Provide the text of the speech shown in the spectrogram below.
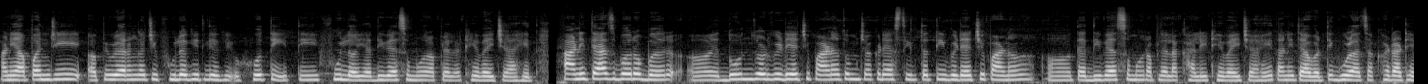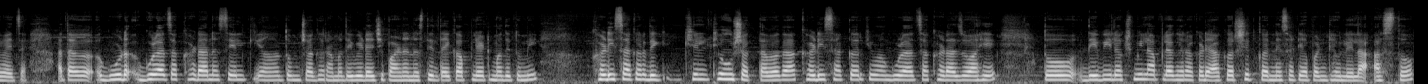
आणि आपण जी पिवळ्या रंगाची फुलं घेतली होती- ती फुलं या दिव्यासमोर आपल्याला ठेवायची आहेत. आणि त्याचबरोबर दोन जोड विड्याची पानं तुमच्याकडे असतील तर ती विड्याची पानं त्या दिव्यासमोर आपल्याला खाली ठेवायची आहेत आणि त्यावरती गुळाचा खडा ठेवायचा आहे. आता गुळ गुळाचा खडा नसेल की तुमच्या घरामध्ये विड्याची पानं नसतील तर एका प्लेटमध्ये तुम्ही खडीसाखर देखील ठेवू शकता. बघा खडीसाखर किंवा गुळाचा खडा जो आहे तो देवी लक्ष्मीला आपल्या घराकडे आकर्षित करण्यासाठी आपण ठेवलेला असतो.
